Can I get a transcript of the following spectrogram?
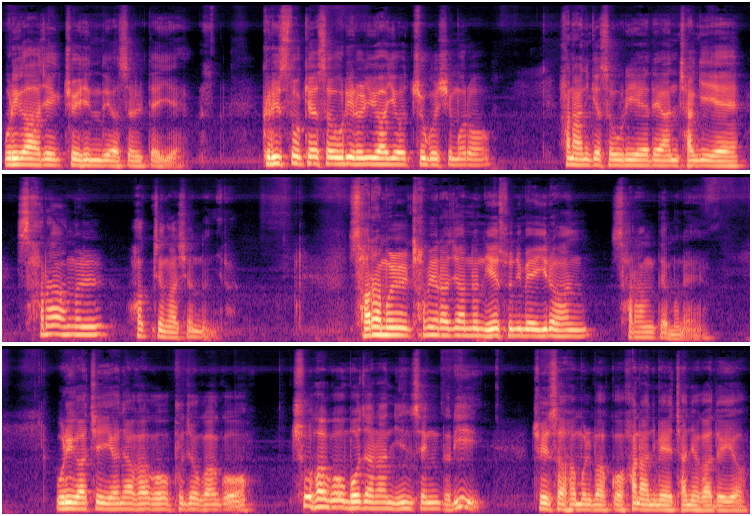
우리가 아직 죄인 되었을 때에 그리스도께서 우리를 위하여 죽으심으로 하나님께서 우리에 대한 자기의 사랑을 확정하셨느니라. 사람을 차별하지 않는 예수님의 이러한 사랑 때문에 우리 같이 연약하고 부족하고 추하고 모자란 인생들이 죄사함을 받고 하나님의 자녀가 되어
